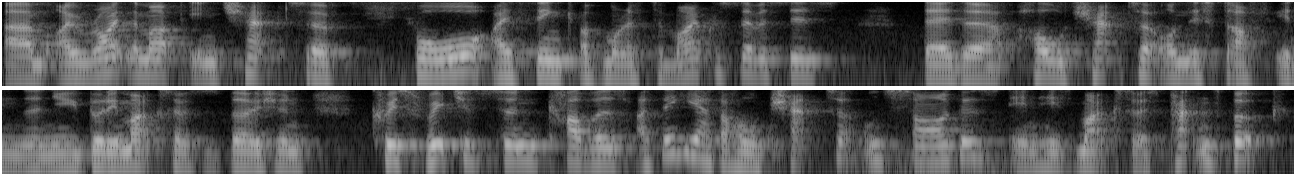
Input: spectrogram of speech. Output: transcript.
Um, I write them up in chapter four, I think, of Monolith to Microservices. There's a whole chapter on this stuff in the new Building Microservices version. Chris Richardson covers, I think he has a whole chapter on sagas in his Microservice Patterns book.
